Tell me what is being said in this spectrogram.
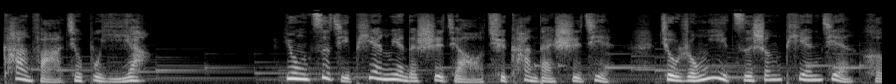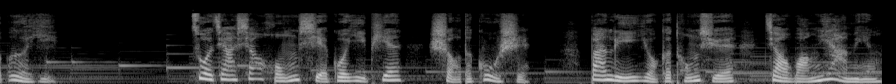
看法就不一样。用自己片面的视角去看待世界，就容易滋生偏见和恶意。作家萧红写过一篇手的故事，班里有个同学叫王亚明，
